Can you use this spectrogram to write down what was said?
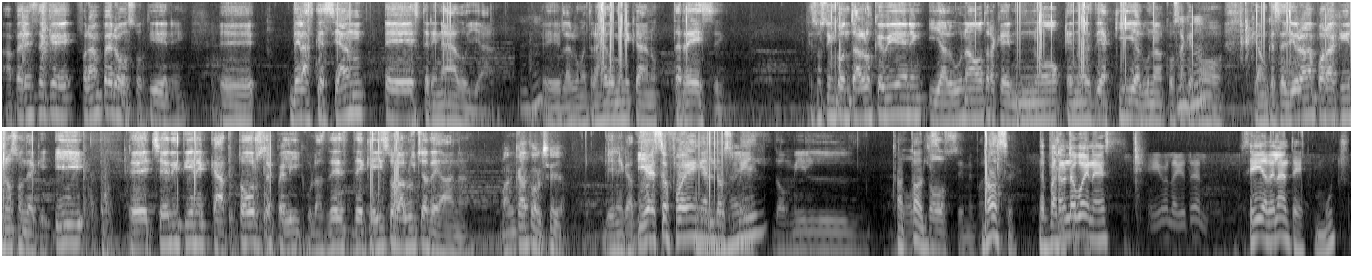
aparece que Fran Peroso tiene eh, de las que se han eh, estrenado ya, eh, el largometraje dominicano, 13. Eso sin contar los que vienen y alguna otra que no, que no es de aquí, alguna cosa que no, que aunque se dieron por aquí no son de aquí. Y eh, Chedi tiene 14 películas desde que hizo la lucha de Ana. Van 14 ya. Tiene 14. Y eso fue en el 2000. 2014. 12, me parece. 12. De Parranda Buenas. Hey, hola, ¿qué tal? Sí, adelante. Mucho.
